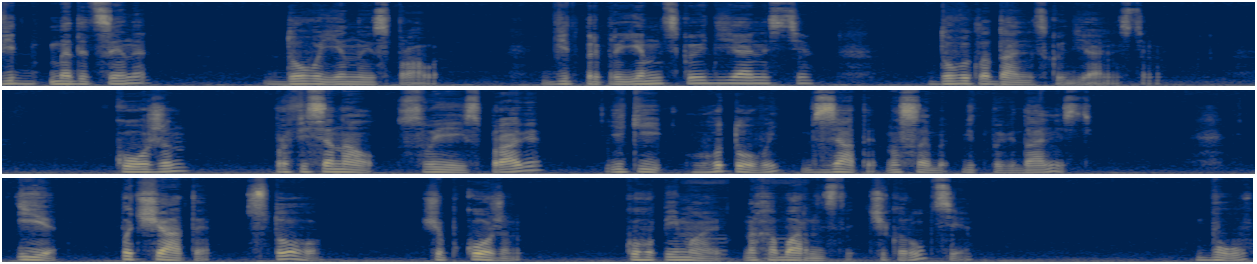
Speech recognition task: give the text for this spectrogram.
від медицини до воєнної справи, від підприємницької діяльності до викладальницької діяльності. Кожен професіонал в своїй справі, який готовий взяти на себе відповідальність і почати з того, щоб кожен, кого піймають на хабарництві чи корупції, був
